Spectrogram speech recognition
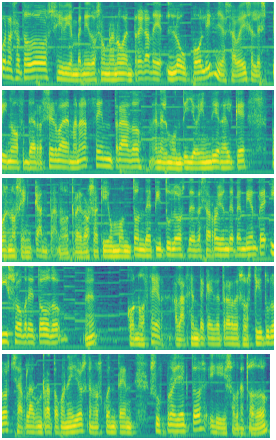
Buenas a todos y bienvenidos a una nueva entrega de Low Poly, ya sabéis, el spin-off de Reserva de Maná centrado en el mundillo indie en el que pues nos encanta ¿no? traeros aquí un montón de títulos de desarrollo independiente y sobre todo ¿eh? conocer a la gente que hay detrás de esos títulos, charlar un rato con ellos, que nos cuenten sus proyectos y sobre todo,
